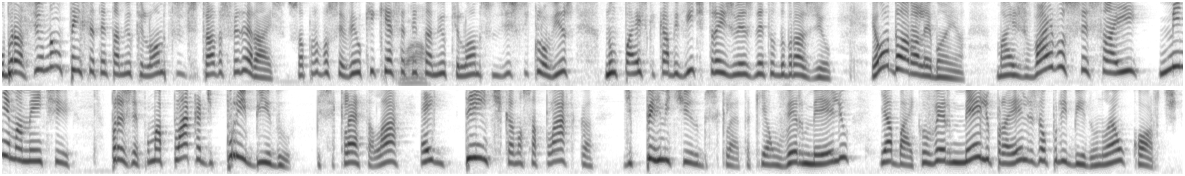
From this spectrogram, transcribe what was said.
O Brasil não tem 70 mil quilômetros de estradas federais. Só para você ver o que é 70 Uau. mil quilômetros de ciclovias num país que cabe 23 vezes dentro do Brasil. Eu adoro a Alemanha, mas vai você sair minimamente por exemplo, uma placa de proibido bicicleta lá é idêntica à nossa placa de permitido bicicleta, que é um vermelho e a bike. O vermelho para eles é o proibido, não é o corte.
